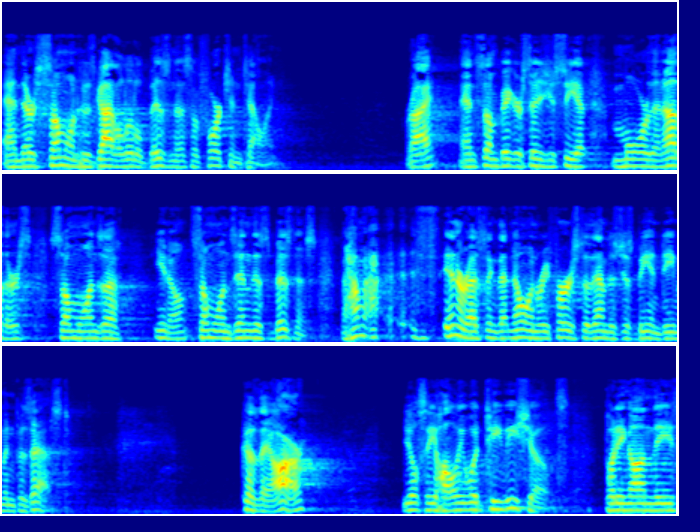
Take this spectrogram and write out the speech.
and there's someone who's got a little business of fortune telling. Right? And some bigger cities you see it more than others. Someone's a, you know, someone's in this business. But how, it's interesting that no one refers to them as just being demon possessed. Because they are. You'll see Hollywood TV shows putting on these,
